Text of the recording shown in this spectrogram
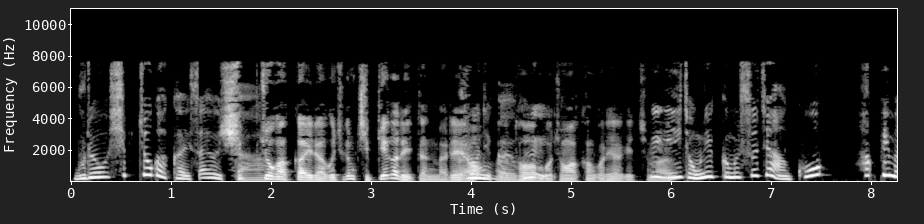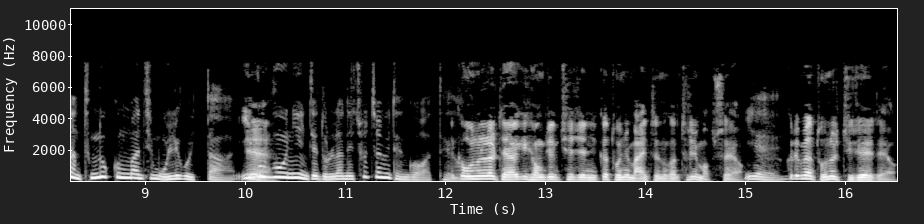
무려 10조 가까이 쌓여 있다. 10조 가까이라고 지금 집계가 돼 있단 말이에요. 그러니까요. 더 뭐 정확한 걸 해야겠지만. 이 적립금을 쓰지 않고 학비만 등록금만 지금 올리고 있다. 이 예. 부분이 이제 논란의 초점이 된 것 같아요. 그러니까 오늘날 대학이 경쟁 체제니까 돈이 많이 드는 건 틀림없어요. 예. 그러면 돈을 드려야 돼요.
